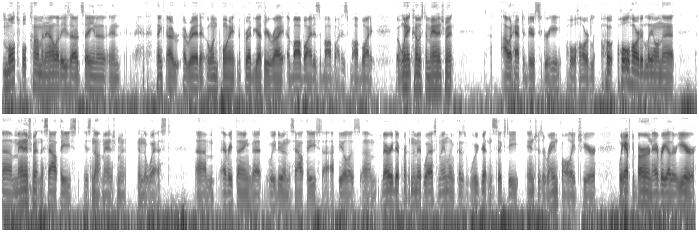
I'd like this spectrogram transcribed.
multiple commonalities, I would say, you know, and I think I, read at one point, Fred Guthery right, a Bob White is a Bob White is a bobwhite. But when it comes to management, I would have to disagree wholeheartedly, wholeheartedly on that. Uh, management in the southeast is not management in the west. Um, everything that we do in the southeast, I feel, is um, very different in the Midwest, mainly because we're getting 60 inches of rainfall each year. We have to burn every other year.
